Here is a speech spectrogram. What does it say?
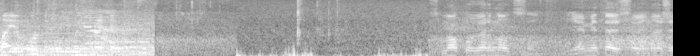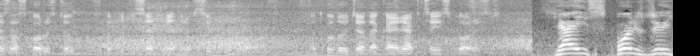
мое хобби быть бродягой. Смог увернуться. Я метаю свои ножи со скоростью 150 метров в секунду. Откуда у тебя такая реакция и скорость? Я использую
